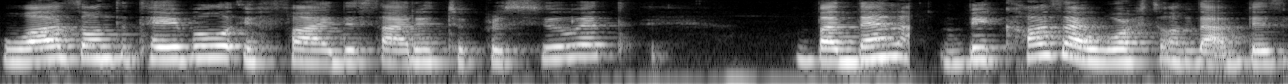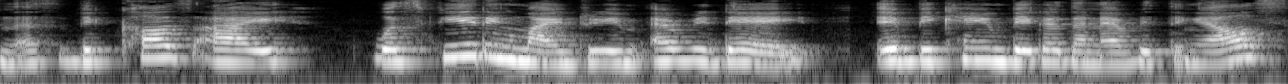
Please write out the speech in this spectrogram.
was on the table if I decided to pursue it. But then because I worked on that business, because I was feeding my dream every day, it became bigger than everything else.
